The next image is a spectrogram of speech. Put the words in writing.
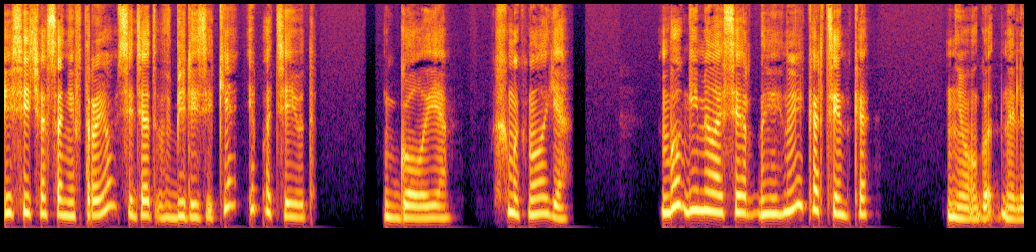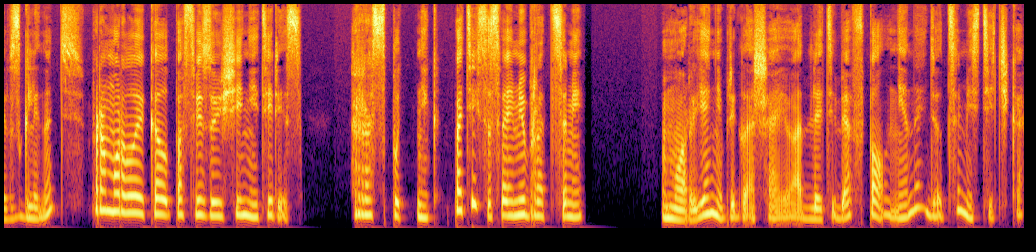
И сейчас они втроём сидят в березике и потеют. «Голые», — хмыкнула я. «Боги милосердные, ну и картинка». «Не угодно ли взглянуть?» — промурлыкал по связующей нити рис. «Распутник, потей со своими братцами». «Мор, я не приглашаю, а для тебя вполне найдется местечко».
